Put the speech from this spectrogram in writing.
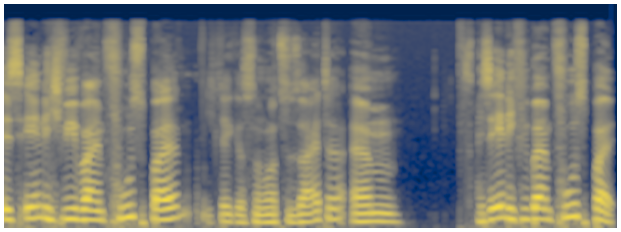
ist ähnlich wie beim Fußball, ich lege das nochmal zur Seite, ähm, ist ähnlich wie beim Fußball.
